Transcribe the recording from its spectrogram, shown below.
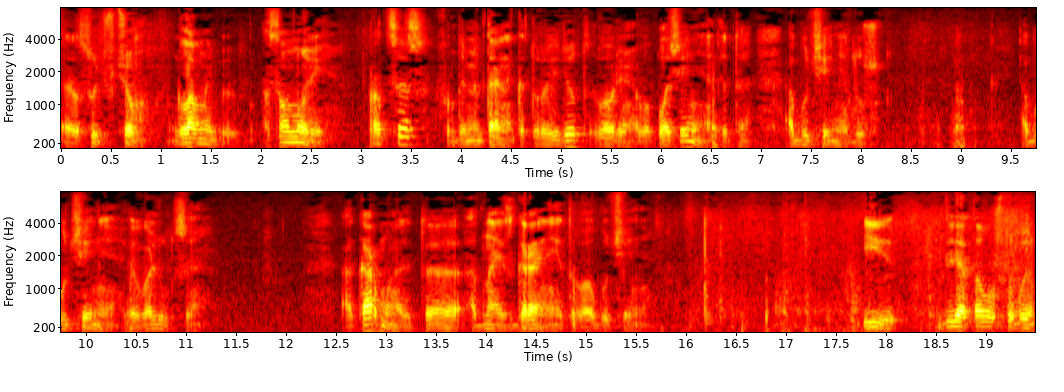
э, суть в чем? Главный, основной процесс фундаментальный, который идет во время воплощения, это обучение душ. Обучение, эволюция. А карма – это одна из граней этого обучения. И для того, чтобы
